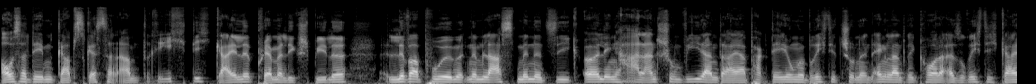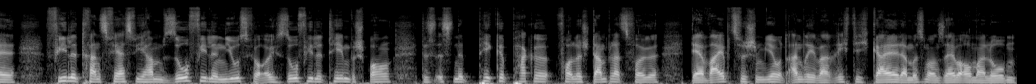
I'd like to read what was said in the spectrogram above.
Außerdem gab es gestern Abend richtig geile Premier League-Spiele. Liverpool mit einem Last-Minute-Sieg. Erling Haaland schon wieder ein Dreierpack. Der Junge bricht jetzt schon in England Rekorde. Also richtig geil. Viele Transfers. Wir haben so viele News für euch, so viele Themen besprochen gesprochen. Das ist eine pickepacke volle Stammplatzfolge. Der Vibe zwischen mir und André war richtig geil. Da müssen wir uns selber auch mal loben.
